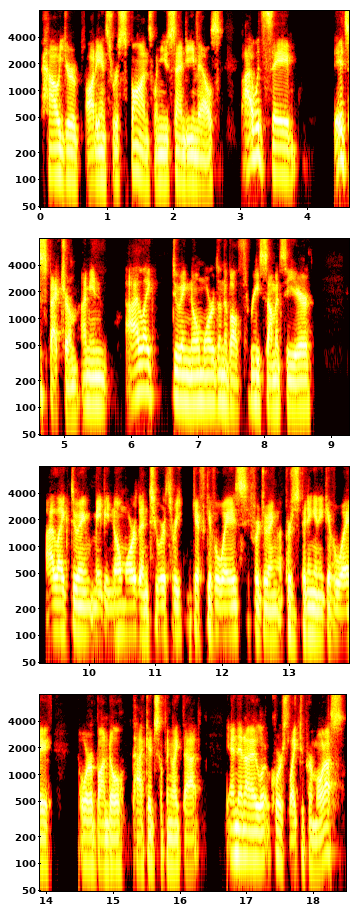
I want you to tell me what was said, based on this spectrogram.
how your audience responds when you send emails. I would say it's a spectrum. I mean, I like doing no more than about three summits a year. I like doing maybe no more than two or three gift giveaways if we're doing participating in a giveaway or a bundle package, something like that. And then I, of course, like to promote us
